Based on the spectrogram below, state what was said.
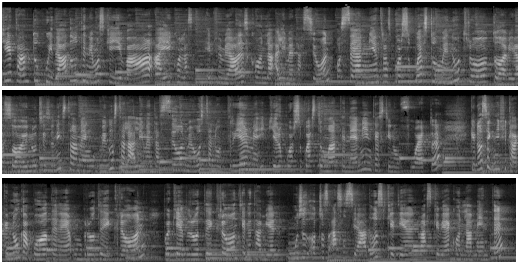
¿qué tanto cuidado tenemos que llevar ahí con las enfermedades, con la alimentación? O sea, mientras por supuesto me nutro, todavía soy nutricionista, me, me, gusta la alimentación, me gusta nutrirme y quiero por supuesto mantener mi intestino fuerte, que no significa que nunca puedo tener un brote de Crohn, porque el brote de Crohn tiene también muchos otros asociados que tienen más que ver con la mente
